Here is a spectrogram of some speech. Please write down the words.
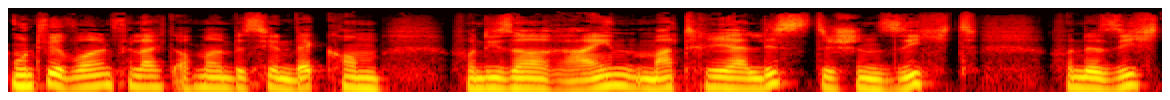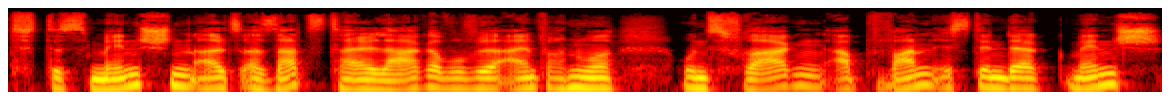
Und wir wollen vielleicht auch mal ein bisschen wegkommen von dieser rein materialistischen Sicht, von der Sicht des Menschen als Ersatzteillager, wo wir einfach nur uns fragen, ab wann ist denn der Mensch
